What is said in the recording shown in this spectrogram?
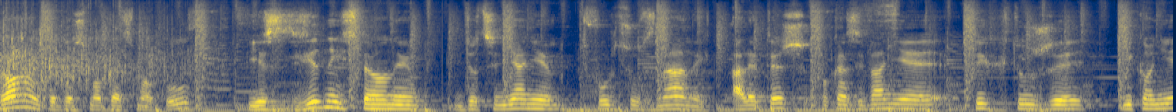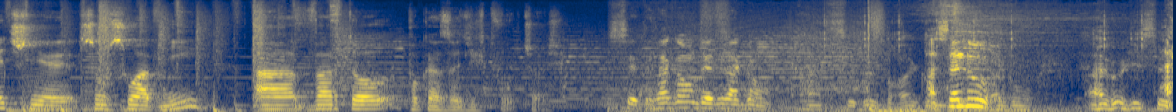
Rolą tego Smoka Smoków jest z jednej strony docenianie twórców znanych, ale też pokazywanie tych, którzy niekoniecznie są sławni, a warto pokazać ich twórczość. C'est Dragon des Dragons. Ah, c'est le dragon. Ah, c'est lourd. Dragon. Ah oui, c'est.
